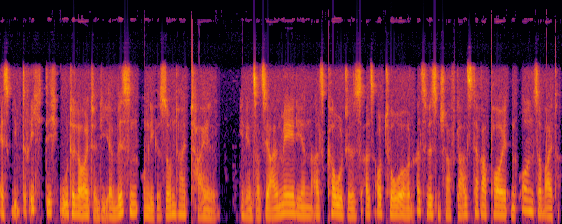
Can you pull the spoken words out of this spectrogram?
Es gibt richtig gute Leute, die ihr Wissen um die Gesundheit teilen. In den sozialen Medien, als Coaches, als Autoren, als Wissenschaftler, als Therapeuten und so weiter.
